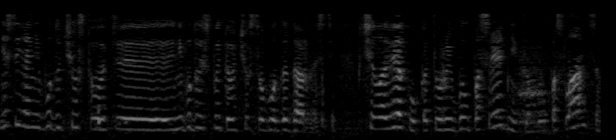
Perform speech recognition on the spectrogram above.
Если я не буду чувствовать, э, не буду испытывать чувство благодарности к человеку, который был посредником, был посланцем,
